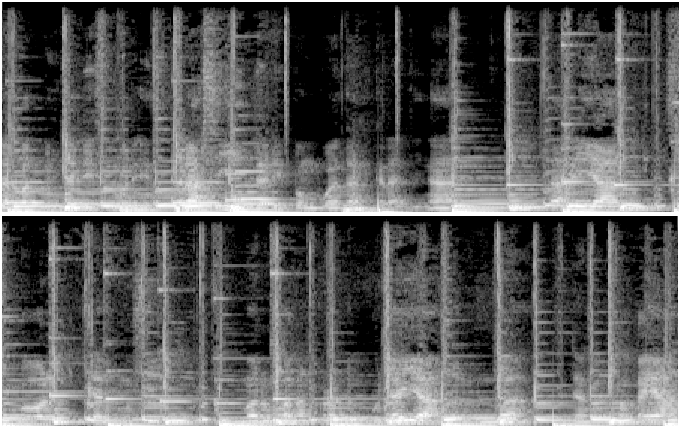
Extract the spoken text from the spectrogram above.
dapat menjadi sumber inspirasi dari pembuatan kerajinan. Tarian, simbol, dan musik merupakan produk budaya non benda, sedangkan pakaian,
